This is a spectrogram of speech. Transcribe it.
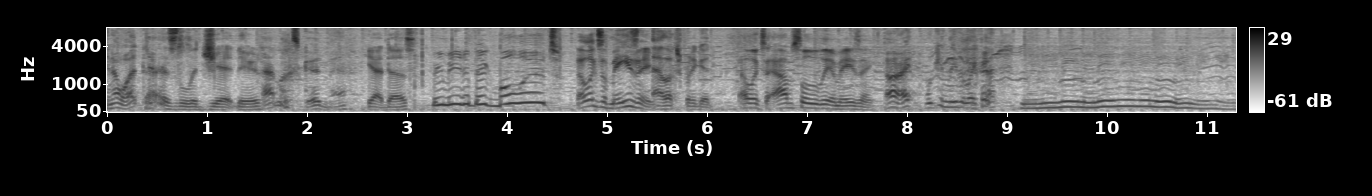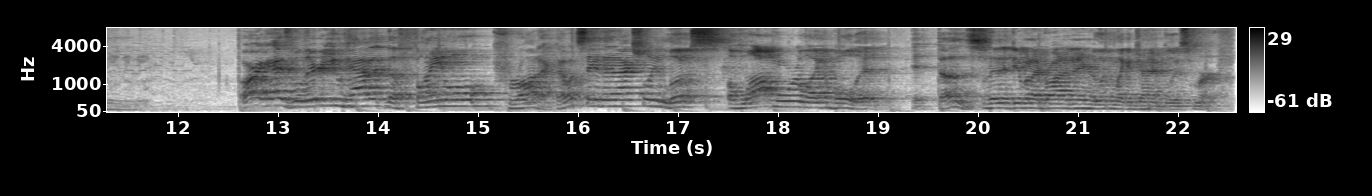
You know what? That is legit, dude. That looks good, man. Yeah, it does. We made a big bullet. That looks amazing. That looks pretty good. That looks absolutely amazing. All right, we can leave it like that. All right, guys. Well, there you have it. The final product. I would say that actually looks a lot more like a bullet it does. than it did when I brought it in here looking like a giant blue smurf.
